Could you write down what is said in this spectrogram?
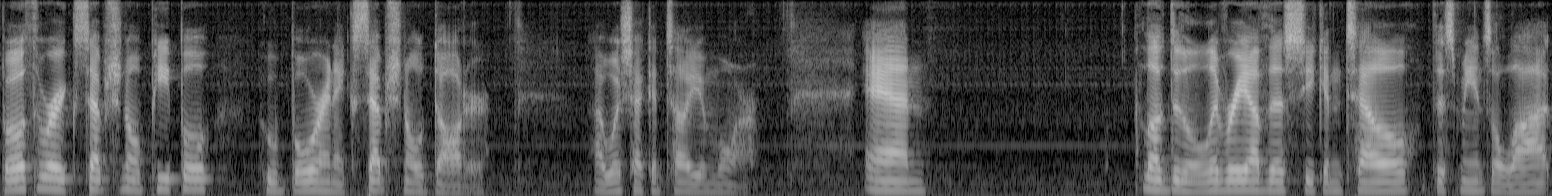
Both were exceptional people who bore an exceptional daughter. I wish I could tell you more. And Love the delivery of this. You can tell this means a lot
